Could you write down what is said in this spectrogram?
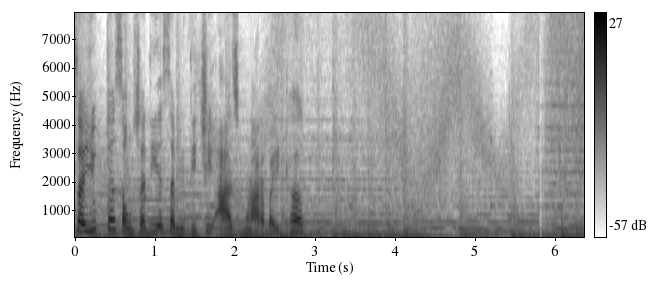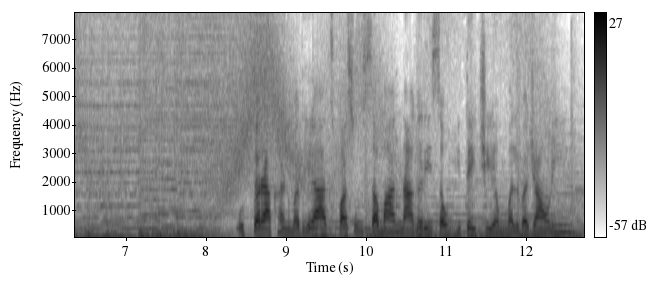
संयुक्त संसदीय समितीची आज होणार बैठक. उत्तराखंडमध्ये आजपासून समान नागरी संहितेची अंमलबजावणी.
